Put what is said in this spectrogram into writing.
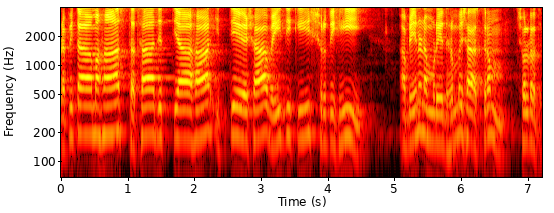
பிதாமகாக இத்தேஷா வைதிகி ஸ்ருதி அப்படின்னு நம்முடைய தர்மசாஸ்திரம் சொல்கிறது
